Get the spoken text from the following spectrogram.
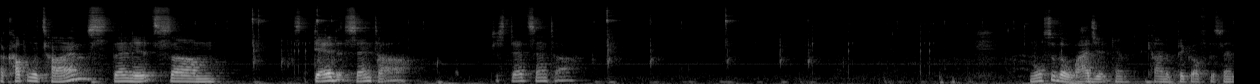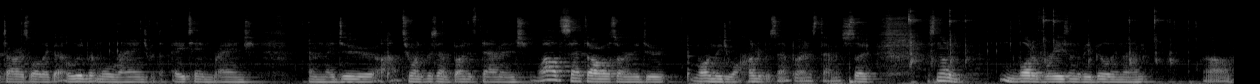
a couple of times, then it's um it's dead centaur, just dead centaur. And also the Wadjet can kind of pick off the centaur as well. They got a little bit more range with the 18 range and they do 200% bonus damage. While the Centaur only do only do 100% bonus damage, so it's not a lot of reason to be building them. Um,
